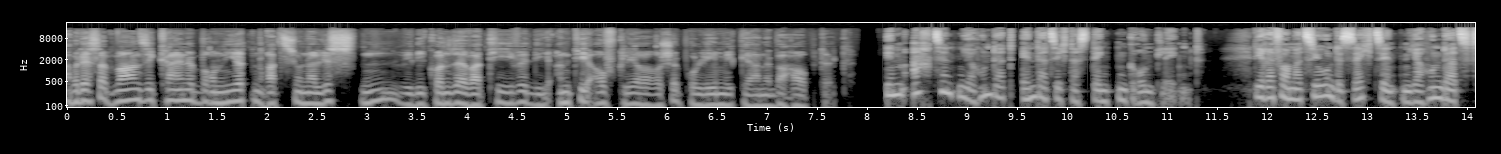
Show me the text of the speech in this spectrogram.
Aber deshalb waren sie keine bornierten Rationalisten, wie die konservative, die antiaufklärerische Polemik gerne behauptet. Im 18. Jahrhundert ändert sich das Denken grundlegend. Die Reformation des 16. Jahrhunderts,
